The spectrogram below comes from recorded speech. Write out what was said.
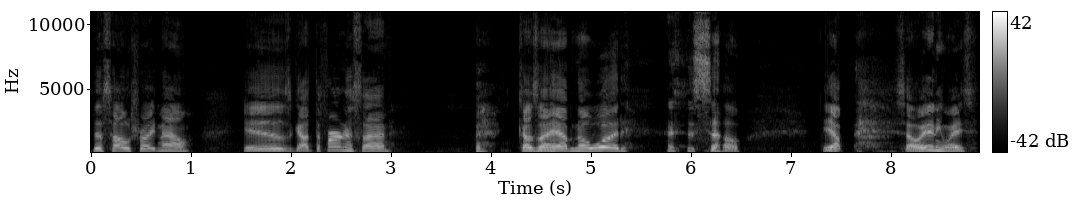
this house right now is got the furnace on because I have no wood. so, yep. So anyways,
